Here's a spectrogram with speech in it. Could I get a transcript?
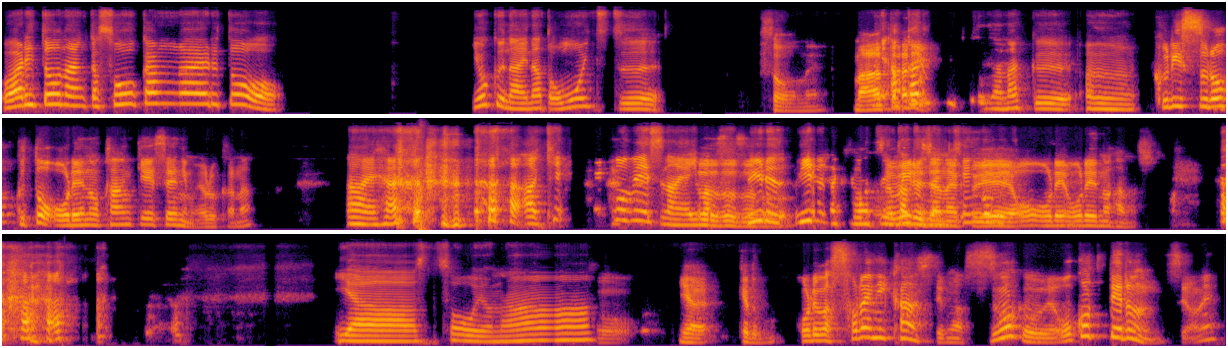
割となんかそう考えると良くないなと思いつつ、そうね。まあ、ねあとあれ明るい人じゃなく、うん。クリス・ロックと俺の関係性にもよるかな。はいはい。あ、け健康ベースなんや、今。そうそうそうウィルウィルの気持ちウィルじゃなくて、お俺、俺の話。ス いやー、そうよな。そういや、けど、俺はそれに関して、まあ、すごく怒ってるんですよね。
